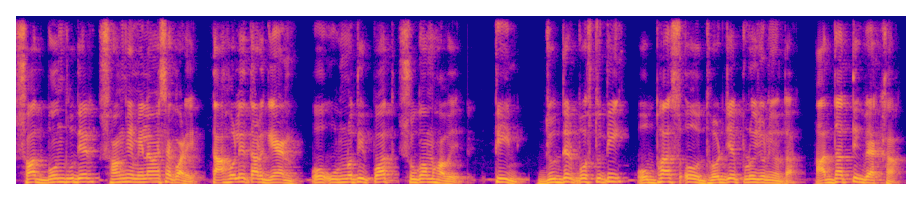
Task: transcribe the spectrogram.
সৎ বন্ধুদের সঙ্গে মেলামেশা করে, তাহলে তার জ্ঞান ও উন্নতির পথ সুগম হবে। তিন, যুদ্ধের প্রস্তুতি, অভ্যাস ও ধৈর্যের প্রয়োজনীয়তা। আধ্যাত্মিক ব্যাখ্যা।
